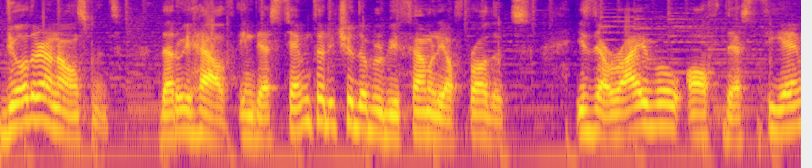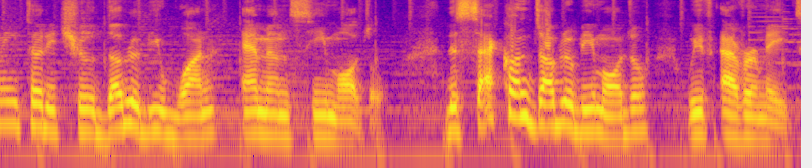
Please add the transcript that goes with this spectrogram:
The other announcement that we have in the STM32WB family of products is the arrival of the STM32WB1 MMC module the second WB module we've ever made.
